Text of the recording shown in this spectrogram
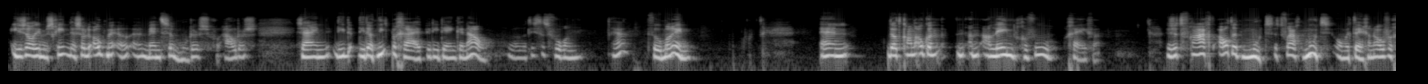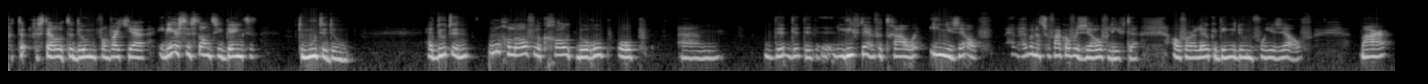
je zal je misschien, er zullen ook eh, eh, mensen, moeders of ouders zijn die, die dat niet begrijpen. Die denken, nou, wat is dat voor een, hè? vul maar in. En dat kan ook een, een alleen gevoel geven. Dus het vraagt altijd moed. Het vraagt moed om het tegenovergestelde te doen van wat je in eerste instantie denkt te moeten doen. Het doet een ongelooflijk groot beroep op ehm, de, de, de, liefde en vertrouwen in jezelf. We hebben het zo vaak over zelfliefde, over leuke dingen doen voor jezelf. Maar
